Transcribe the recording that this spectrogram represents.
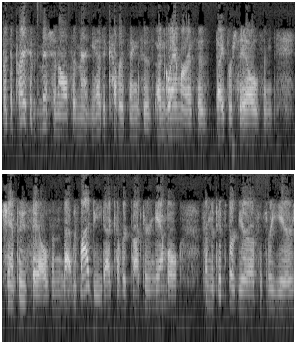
But the price of admission also meant you had to cover things as unglamorous as diaper sales and shampoo sales, and that was my beat. I covered Procter and Gamble from the Pittsburgh bureau for three years,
